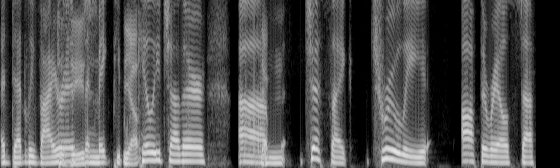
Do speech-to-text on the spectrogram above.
a deadly virus Disease. and make people Yep. kill each other. Um, just like truly off the rails stuff.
